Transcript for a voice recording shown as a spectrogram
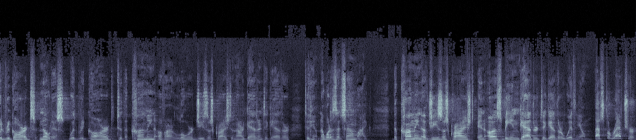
With regards, notice, with regard to the coming of our Lord Jesus Christ and our gathering together to Him. Now, what does that sound like? The coming of Jesus Christ and us being gathered together with Him. That's the rapture.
